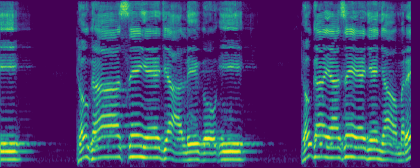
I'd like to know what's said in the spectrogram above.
ည်ဒုက္ခဆင်းရဲကြလေကုန်၏ ဒုက္ခရာဆင်းရဲခြင်းကြောင့်မရိ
